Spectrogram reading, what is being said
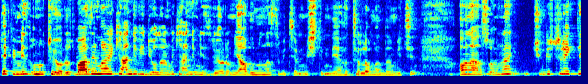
Hepimiz unutuyoruz. Bazen var ya kendi videolarımı kendim izliyorum. Ya bunu nasıl bitirmiştim diye hatırlamadığım için. Ondan sonra çünkü sürekli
